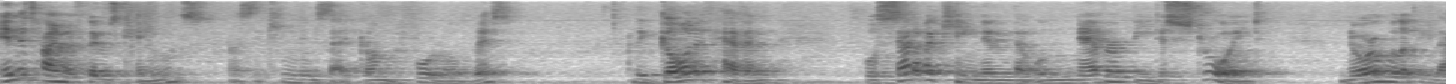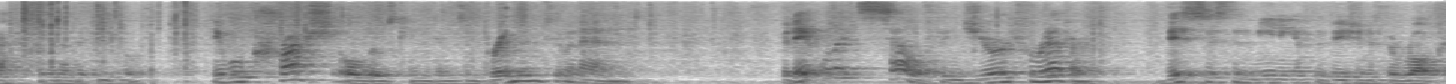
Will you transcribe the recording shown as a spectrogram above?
In the time of those kings, that's the kingdoms that had gone before all this, the God of heaven will set up a kingdom that will never be destroyed, nor will it be left for another people. It will crush all those kingdoms and bring them to an end. But it will itself endure forever. This is the meaning of the vision of the rock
